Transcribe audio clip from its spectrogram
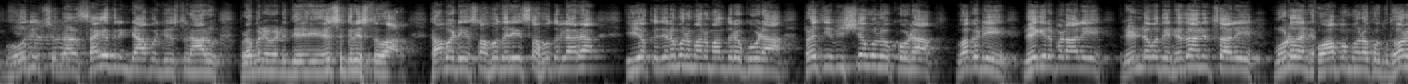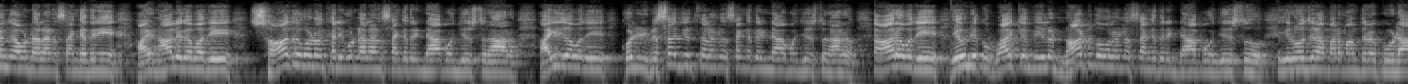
బోధిస్తున్నారు సంగతిని జ్ఞాపం చేస్తున్నారు. ప్రభుని యేసుక్రీస్తు వారు. కాబట్టి సహోదరి సహోదరులారా ఈ యొక్క దినమున మనం అందరూ కూడా ప్రతి విషయంలో కూడా ఒకటి వేగిరపడాలి రెండవది నిదానించాలి మూడవది కోపమునకు దూరంగా ఉండాలన్న సంగతిని ఆయన నాలుగవది సాధుగుణం కలిగి ఉండాలన్న సంగతిని జ్ఞాపం చేస్తున్నాను ఐదవది కొన్ని విసర్జించాలన్న సంగతిని జ్ఞాపం చేస్తున్నాను ఆరవది దేవుని యొక్క వాక్యం మీలో నాటుకోవాలన్న సంగతిని జ్ఞాపకం చేస్తూ ఈ రోజున మనం అందరం కూడా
